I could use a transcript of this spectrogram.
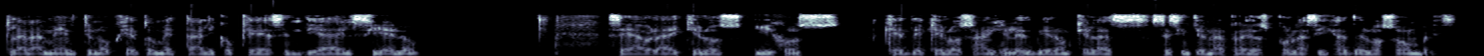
claramente un objeto metálico que descendía del cielo. Se habla de que los hijos, que, de que los ángeles vieron que las, se sintieron atraídos por las hijas de los hombres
